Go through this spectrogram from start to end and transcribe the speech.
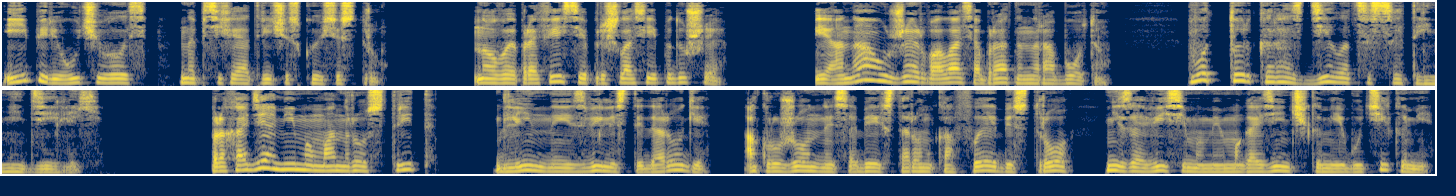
и переучивалась на психиатрическую сестру. Новая профессия пришлась ей по душе, и она уже рвалась обратно на работу. Вот только разделаться с этой неделей. Проходя мимо Монро-стрит, длинной извилистой дороги, окруженной с обеих сторон кафе, бистро, независимыми магазинчиками и бутиками,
